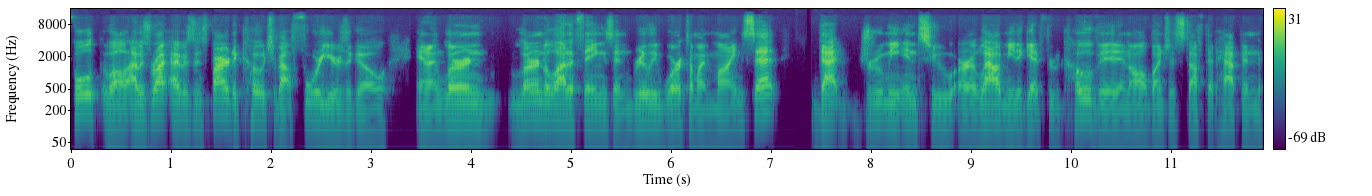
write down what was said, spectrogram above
full. Well, I was right. I was inspired to coach about four years ago, and I learned learned a lot of things and really worked on my mindset that drew me into or allowed me to get through COVID and all a bunch of stuff that happened,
